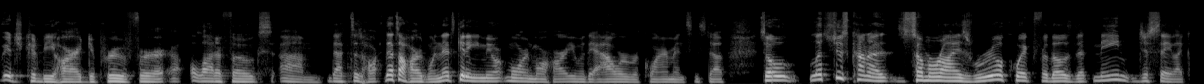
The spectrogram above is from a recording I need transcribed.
which could be hard to prove for a lot of folks. Um, that's a hard that's a hard one. That's getting more, more and more hard with the hour requirements and stuff. So let's just kind of summarize real quick for those that may just say like,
